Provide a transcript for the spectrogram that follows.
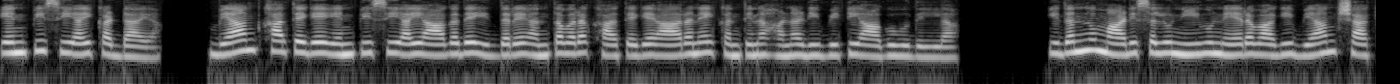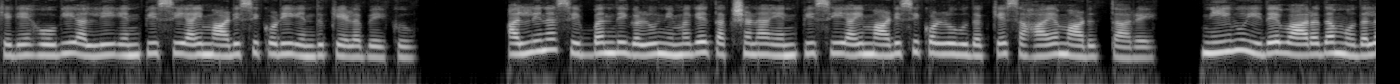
ಎನ್ಪಿಸಿಐ ಕಡ್ಡಾಯ. ಬ್ಯಾಂಕ್ ಖಾತೆಗೆ ಎನ್ಪಿಸಿಐ ಆಗದೇ ಇದ್ದರೆ ಅಂತವರ ಖಾತೆಗೆ ಆರನೇ ಕಂತಿನ ಹಣ ಡಿಬಿಟಿ ಆಗುವುದಿಲ್ಲ. ಇದನ್ನು ಮಾಡಿಸಲು ನೀವು ನೇರವಾಗಿ ಬ್ಯಾಂಕ್ ಶಾಖೆಗೆ ಹೋಗಿ ಅಲ್ಲಿ ಎನ್ಪಿಸಿಐ ಮಾಡಿಸಿಕೊಡಿ ಎಂದು ಕೇಳಬೇಕು. ಅಲ್ಲಿನ ಸಿಬ್ಬಂದಿಗಳು ನಿಮಗೆ ತಕ್ಷಣ ಎನ್ಪಿಸಿಐ ಮಾಡಿಸಿಕೊಳ್ಳುವುದಕ್ಕೆ ಸಹಾಯ ಮಾಡುತ್ತಾರೆ. ನೀವು ಇದೇ ವಾರದ ಮೊದಲ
